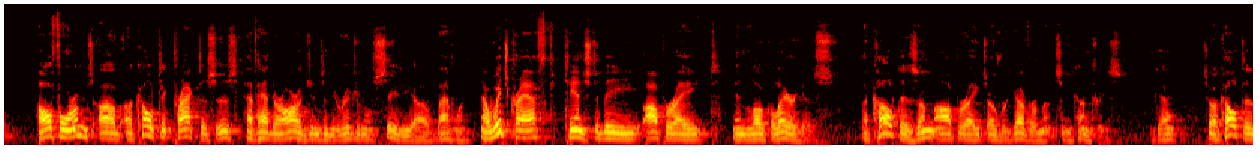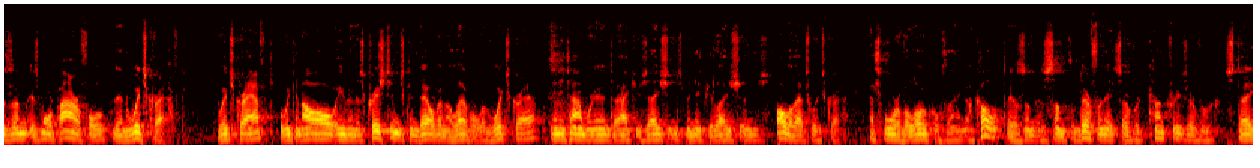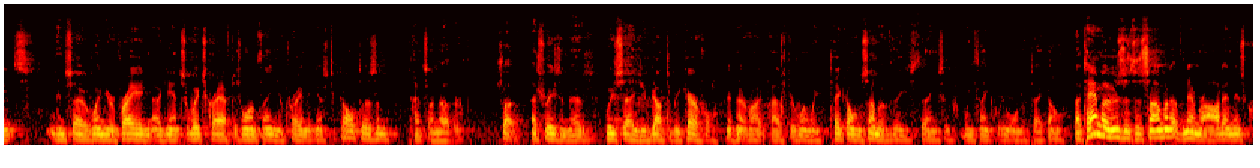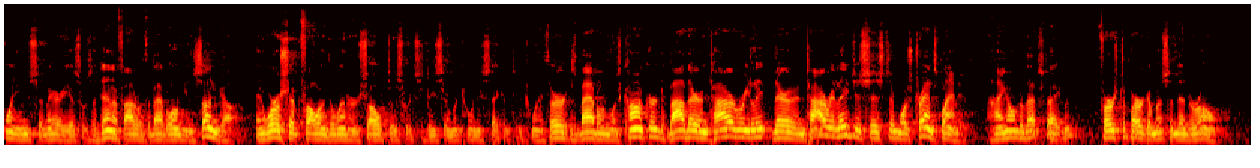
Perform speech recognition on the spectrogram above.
all forms of occultic practices have had their origins in the original city of Babylon. Now, witchcraft tends to be operate in local areas. Occultism operates over governments and countries. Okay? So occultism is more powerful than witchcraft. Witchcraft, we can all, even as Christians, can delve in a level of witchcraft. Anytime we're into accusations, manipulations, all of that's witchcraft. That's more of a local thing. Occultism is something different. It's over countries, over states. And so when you're praying against witchcraft is one thing, you're praying against occultism, that's another. So that's reason as we say you've got to be careful. Isn't that right, Pastor? When we take on some of these things that we think we want to take on. Uh, Tammuz is the summon of Nimrod and his queen Semiramis was identified with the Babylonian sun god and worship following the winter solstice, which is December 22nd to the 23rd, as Babylon was conquered by their entire, their entire religious system was transplanted. Hang on to that statement. First to Pergamus and then to Rome.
